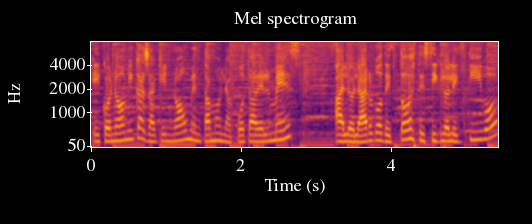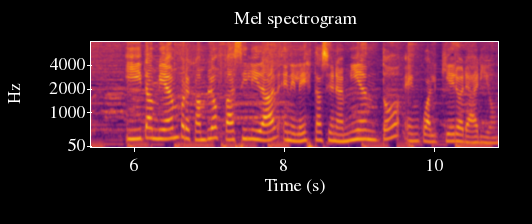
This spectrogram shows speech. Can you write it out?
económica, ya que no aumentamos la cuota del mes a lo largo de todo este ciclo lectivo. Y también, por ejemplo, facilidad en el estacionamiento en cualquier horario.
